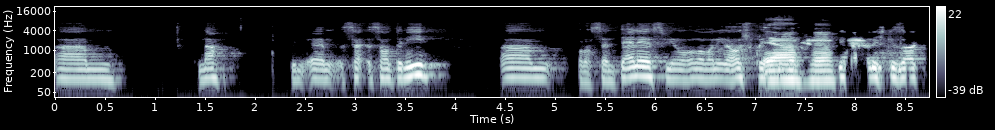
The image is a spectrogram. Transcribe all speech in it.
ähm, na, ähm, Sa- Saint-Denis ähm, oder Saint-Denis, wie auch immer man ihn ausspricht, Ja, ja. ehrlich gesagt.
